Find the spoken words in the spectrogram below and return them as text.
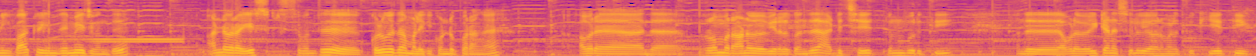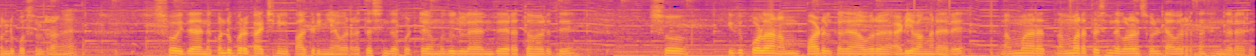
நீங்கள் பார்க்குற இந்த இமேஜ் வந்து ஆண்டவராக இயேசு கிறிஸ்து வந்து கொழுகுதா மலைக்கு கொண்டு போகிறாங்க அவரை அந்த ரோம ராணுவ வீரர்களுக்கு வந்து அடித்து துன்புறுத்தி அந்த அவ்வளோ வெயிட்டான சிலுவை அவர் மேலே தூக்கி ஏற்றி கொண்டு போக சொல்கிறாங்க ஸோ இதை அந்த கொண்டு போகிற காட்சி நீங்கள் பார்க்குறீங்க அவர் ரத்தம் சிந்தப்பட்டு முதுகில் இருந்து ரத்தம் வருது. ஸோ இது போல் நம்ம பாடலுக்காக அவர் அடி வாங்குறாரு. நம்ம ரத் நம்ம ரத்தம் சிந்தக்கூடாதுன்னு சொல்லிட்டு அவர் ரத்தம் சிந்துறாரு.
